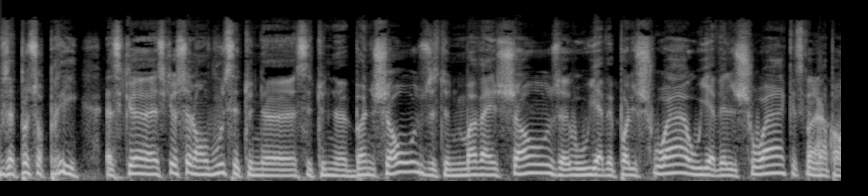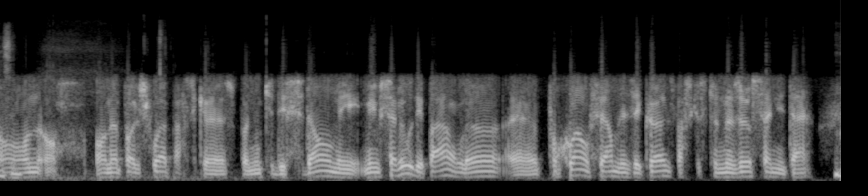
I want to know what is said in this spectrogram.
Vous n'êtes pas surpris. Est-ce que, est-ce que selon vous, c'est une, c'est une bonne chose, c'est une mauvaise chose, où il n'y avait pas le choix, où il y avait le choix? Qu'est-ce que vous en ben, pensez? On n'a pas le choix parce que c'est pas nous qui décidons, mais, mais vous savez, au départ, là, euh, pourquoi on ferme les écoles? Parce que c'est une mesure sanitaire. Hmm.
